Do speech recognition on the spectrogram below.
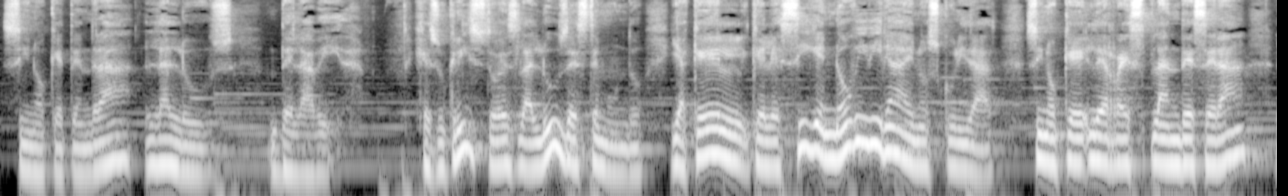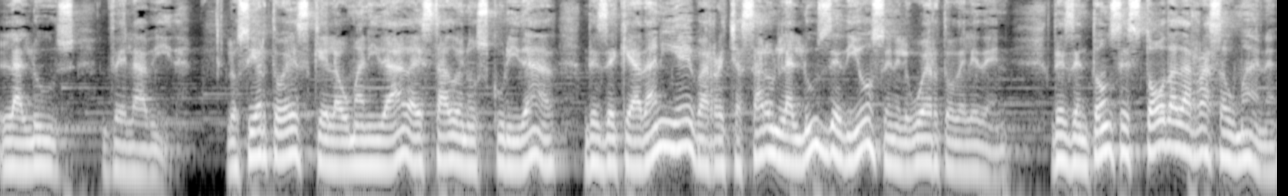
sino que tendrá la luz de la vida. Jesucristo es la luz de este mundo y aquel que le sigue no vivirá en oscuridad, sino que le resplandecerá la luz de la vida. Lo cierto es que la humanidad ha estado en oscuridad desde que Adán y Eva rechazaron la luz de Dios en el huerto del Edén. Desde entonces toda la raza humana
